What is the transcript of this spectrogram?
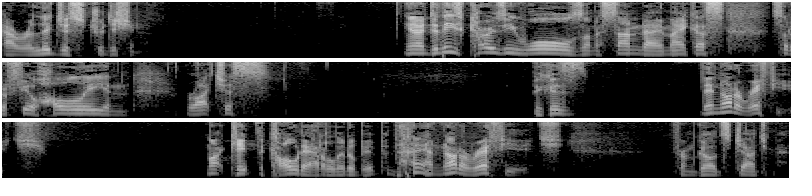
our religious tradition? You know, do these cozy walls on a Sunday make us sort of feel holy and righteous? Because they're not a refuge. Might keep the cold out a little bit, but they are not a refuge from God's judgment.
